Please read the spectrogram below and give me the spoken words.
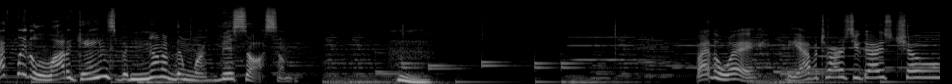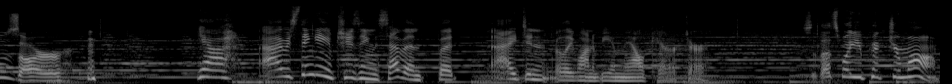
I've played a lot of games, but none of them were this awesome. hmm. By the way, the avatars you guys chose are. Yeah, I was thinking of choosing the seventh, but I didn't really want to be a male character. so that's why you picked your mom.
